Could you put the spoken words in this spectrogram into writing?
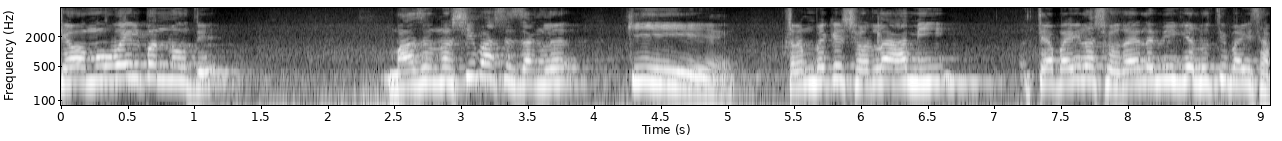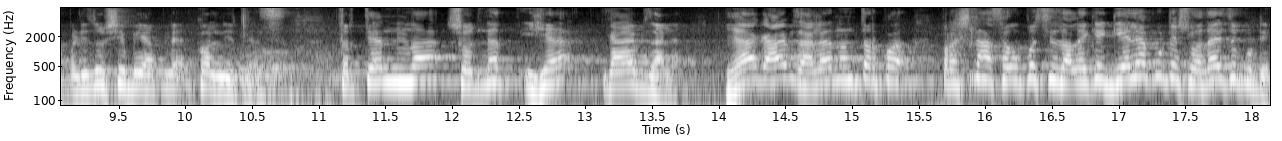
तेव्हा मोबाईल पण नव्हते. माझं नशीब असं चांगलं की त्र्यंबकेश्वरला आम्ही त्या बाईला शोधायला मी गेलो ती बाई सापडली जोशीबाई आपल्या कॉलनीतल्याच. तर त्यांना शोधण्यात ह्या गायब झाल्या. ह्या गायब झाल्यानंतर प प्रश्न असा उपस्थित झाला की गेल्या कुठे शोधायचं कुठे?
